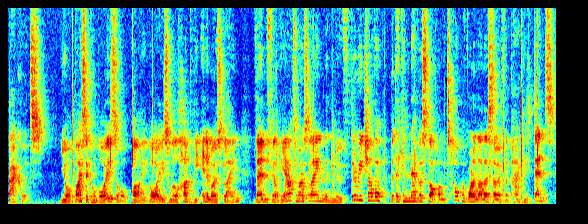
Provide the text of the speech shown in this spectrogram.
backwards. Your bicycle boys, or bi boys, will hug the innermost lane, then fill the outermost lane, then move through each other, but they can never stop on top of one another, so if the pack is dense,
